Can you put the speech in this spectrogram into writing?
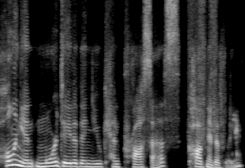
pulling in more data than you can process cognitively.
